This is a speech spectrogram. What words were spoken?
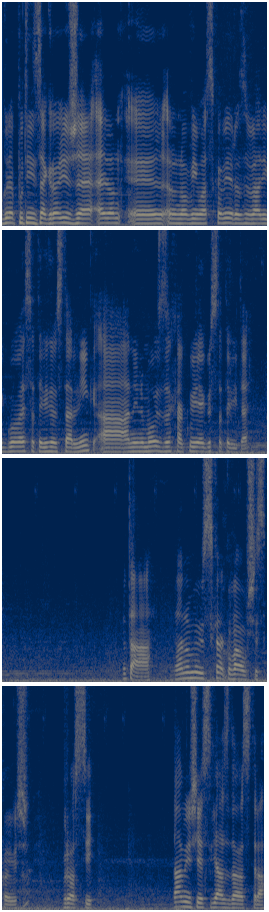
Ogóle Putin zagroził, że Elon, e, Elonowi Muskowi rozwali głowę satelitą Starlink, a Anonymous zahakuje jego satelitę. No ta, Anonymous zhakowało wszystko już w Rosji. Tam już jest jazda ostra.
